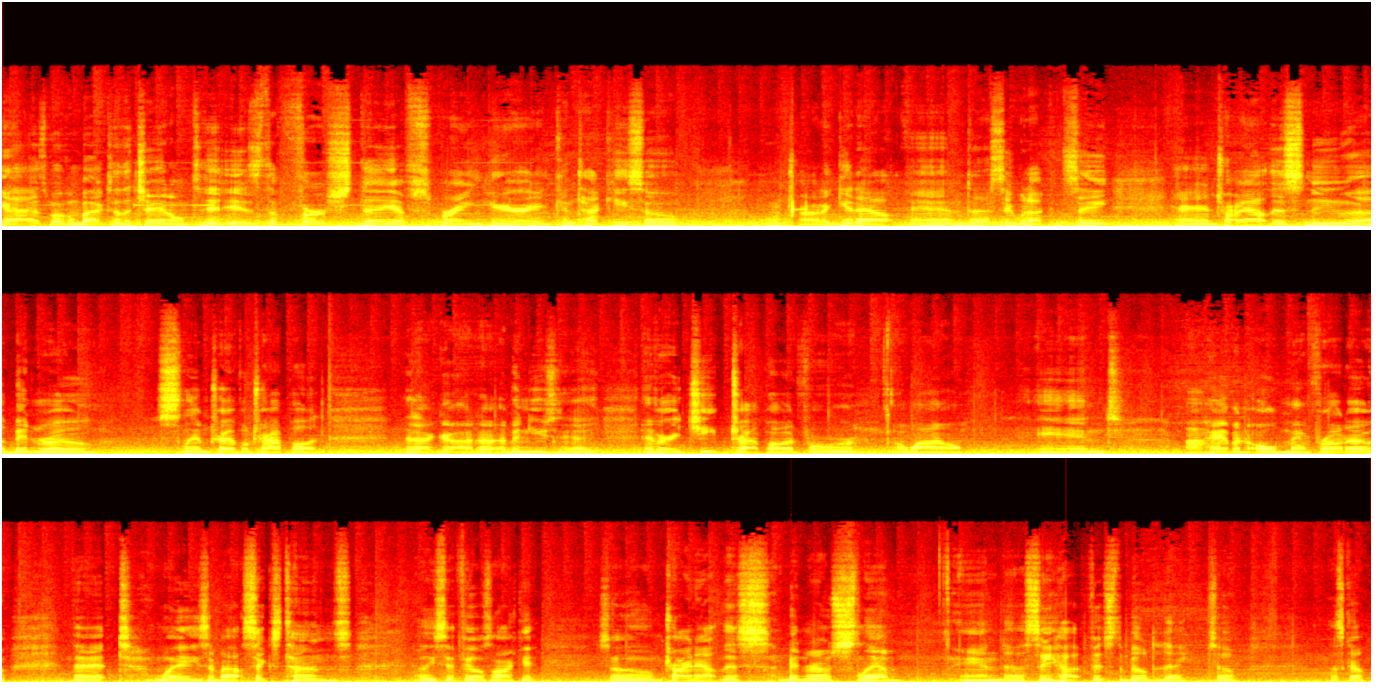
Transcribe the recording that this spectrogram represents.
guys, welcome back to the channel. It is the first day of spring here in Kentucky, so I'm gonna try to get out and uh, see what I can see and try out this new uh, Benro slim travel tripod that I got. I've been using a, a very cheap tripod for a while and I have an old Manfrotto that weighs about six tons, at least it feels like it. So I'm trying out this Benro Slim and uh, see how it fits the build today. So let's go.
